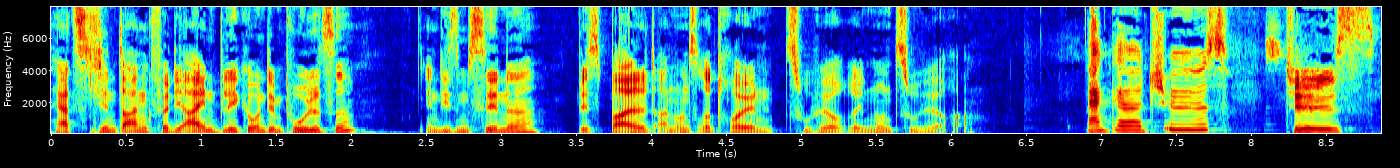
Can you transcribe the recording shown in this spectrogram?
herzlichen Dank für die Einblicke und Impulse. In diesem Sinne, bis bald an unsere treuen Zuhörerinnen und Zuhörer. Danke, tschüss. Tschüss.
